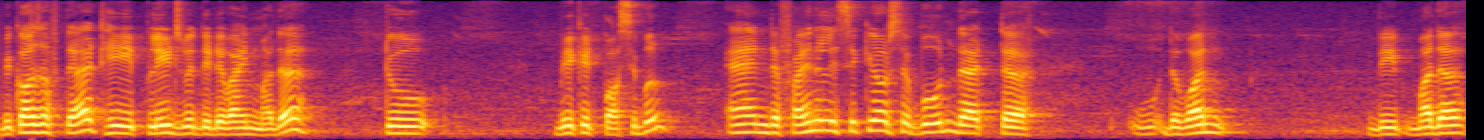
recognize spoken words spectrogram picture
because of that, he pleads with the Divine Mother to make it possible and finally secures a boon that uh, the one, the mother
